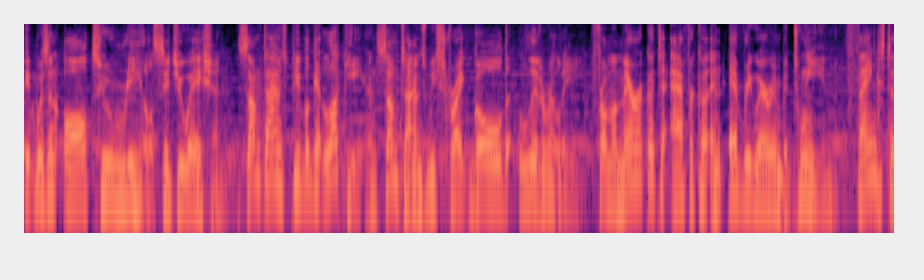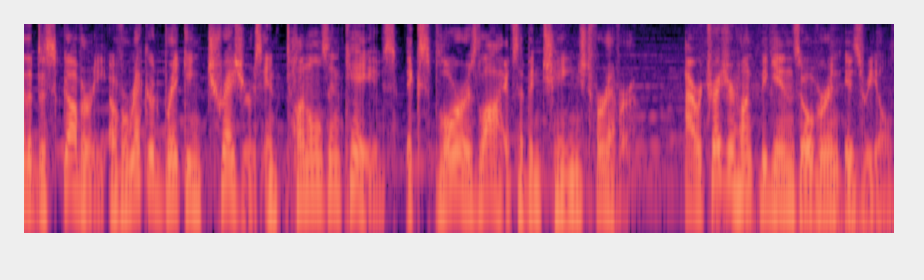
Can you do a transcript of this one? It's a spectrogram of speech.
it was an all too real situation. Sometimes people get lucky, and sometimes we strike gold literally. From America to Africa and everywhere in between, thanks to the discovery of record breaking treasures in tunnels and caves, explorers' lives have been changed forever. Our treasure hunt begins over in Israel.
